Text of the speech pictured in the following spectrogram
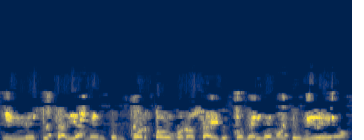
innecesariamente el puerto de Buenos Aires con el de Montevideo,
